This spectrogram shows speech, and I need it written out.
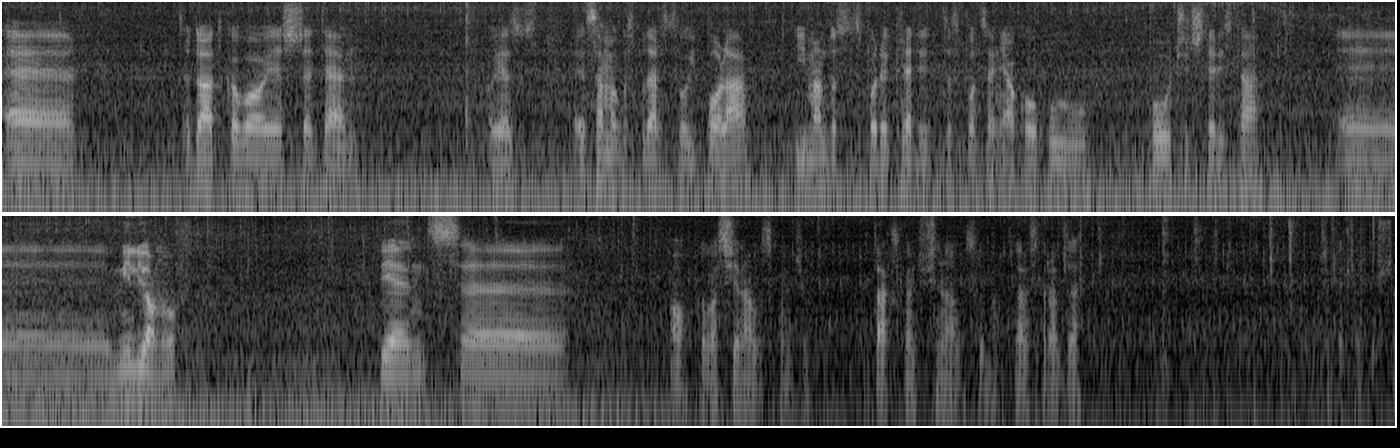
e, dodatkowo jeszcze ten, o Jezus, e, samo gospodarstwo i pola i mam dosyć spory kredyt do spłacenia, około pół, pół czy 400 e, milionów, więc e, o, chyba się nawóz skończył. Tak, skończył się nawóz chyba, zaraz sprawdzę. Czekajcie, opuszczę.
